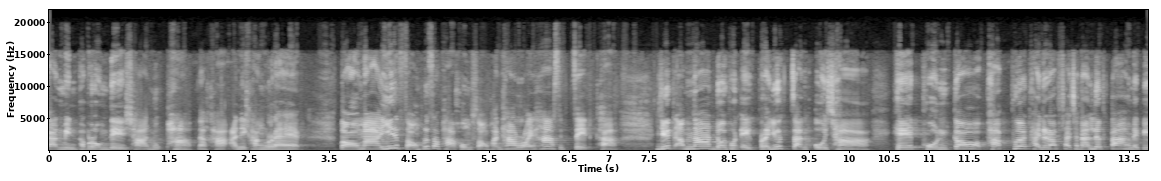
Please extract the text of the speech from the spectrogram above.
การหมิ่นพระบรมเดชานุภาพนะคะ อันนี้ครั้งแรก ต่อมา 22 พฤษภาคม 2557 ค่ะ ยึดอำนาจโดยพลเอกประยุทธ์จันโอชาเหตุผลก็พักเพื่อไทยได้รับชัยชนะเลือกตั้งในปี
